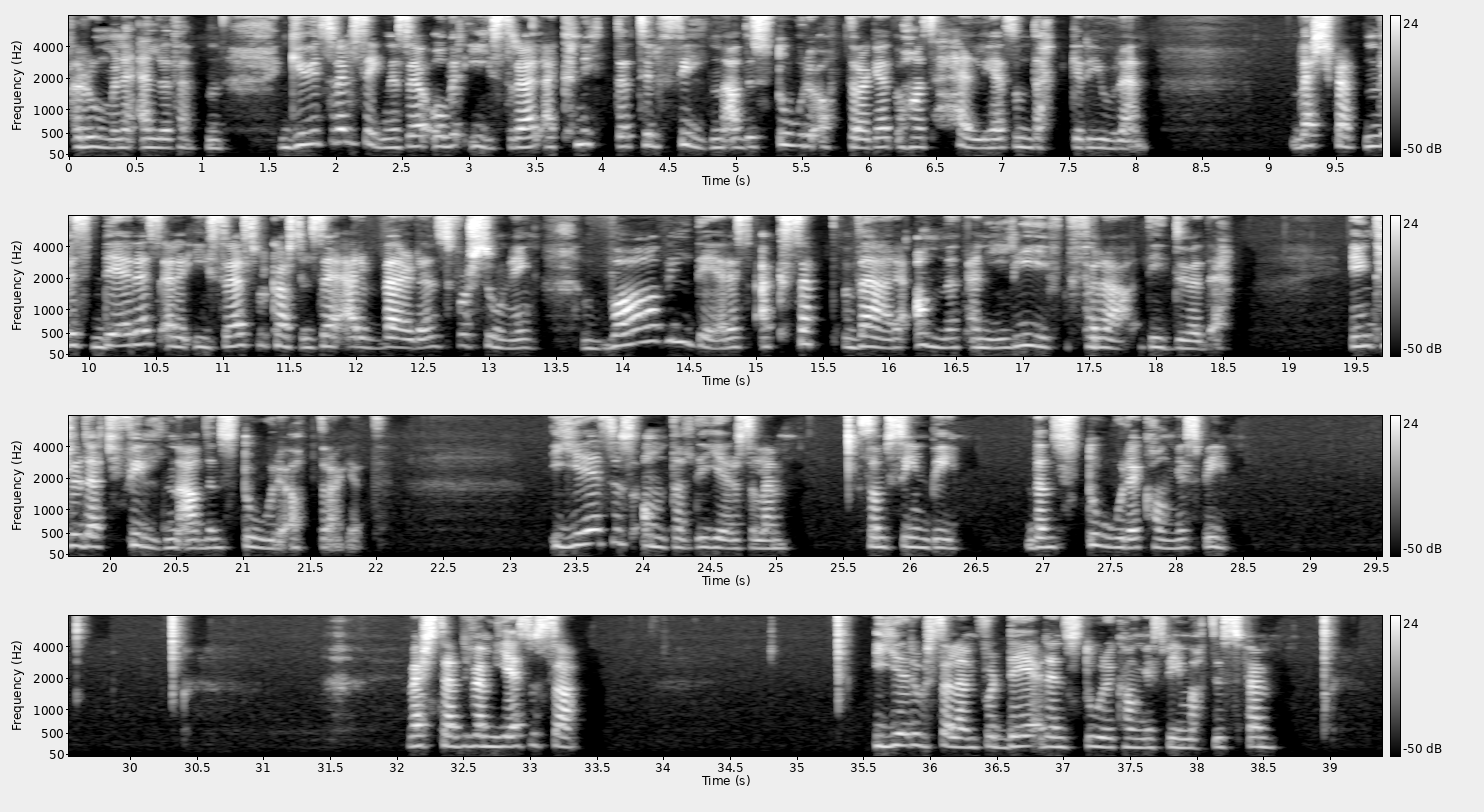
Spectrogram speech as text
Romerne 11,15. Guds velsignelse over Israel er knyttet til fylden av det store oppdraget og hans hellighet som dekker jorden. Vers 15. Hvis deres eller Israels forkastelse er verdens forsoning, hva vil deres aksept være annet enn liv fra de døde? Inkludert fylden av den store oppdraget. Jesus omtalte Jerusalem som sin by, den store konges by. Vers 35. Jesus sa Jerusalem, for det er den store konges by, Mattis 5.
